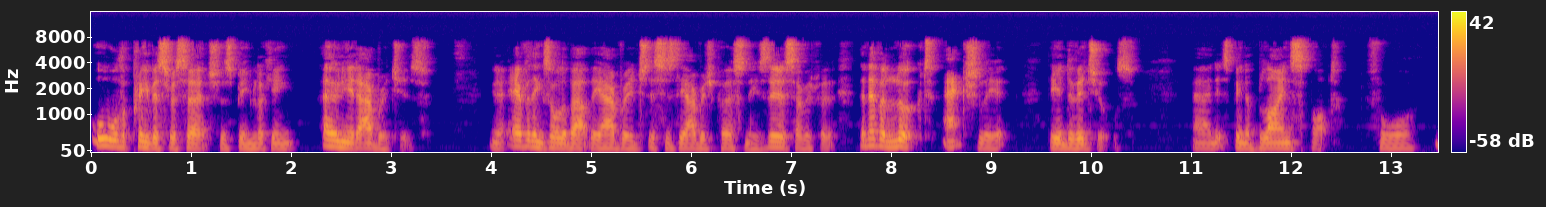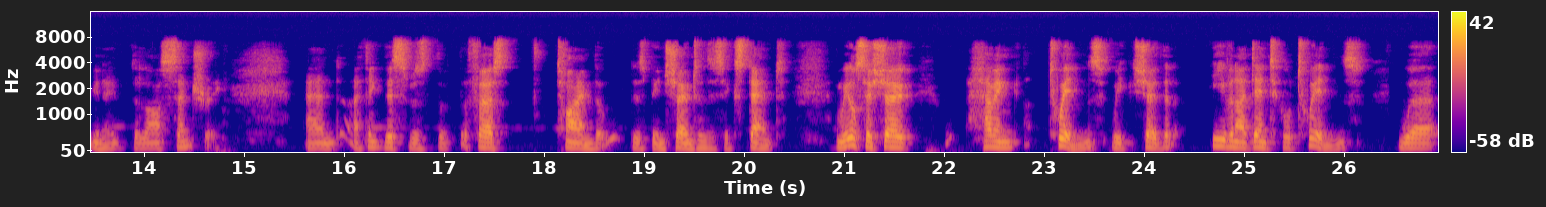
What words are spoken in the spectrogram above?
all the previous research has been looking only at averages. You know, everything's all about the average. This is the average person is this, average person. They never looked actually at the individuals. And it's been a blind spot for, you know, the last century. And I think this was the, the first time that has been shown to this extent. And we also showed having twins, we showed that even identical twins were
